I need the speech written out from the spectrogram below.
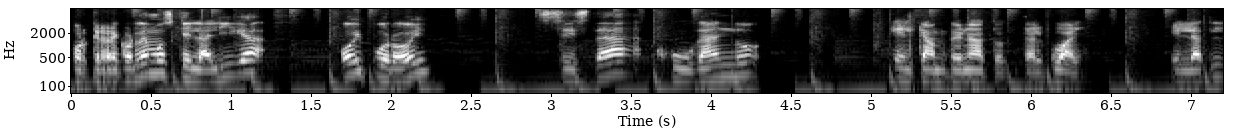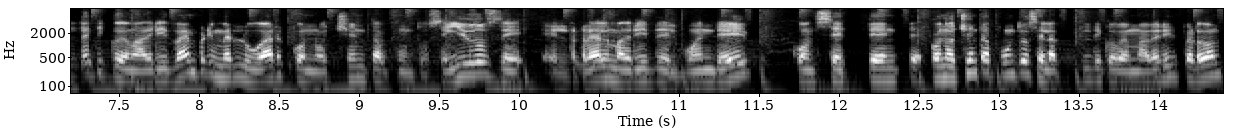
Porque recordemos que la liga, hoy por hoy, se está jugando el campeonato, tal cual. El Atlético de Madrid va en primer lugar con 80 puntos, seguidos del el Real Madrid del Buen Dave con, 70, con 80 puntos el Atlético de Madrid, perdón,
